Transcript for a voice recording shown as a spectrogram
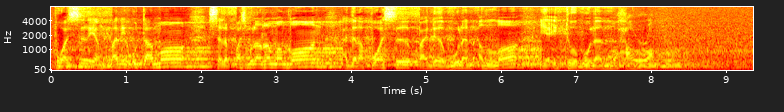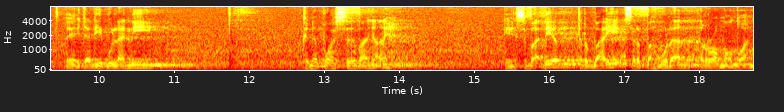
Puasa yang paling utama selepas bulan Ramadan adalah puasa pada bulan Allah iaitu bulan Muharram. Eh jadi bulan ni kena puasa banyak ni. Eh sebab dia terbaik selepas bulan Ramadan.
